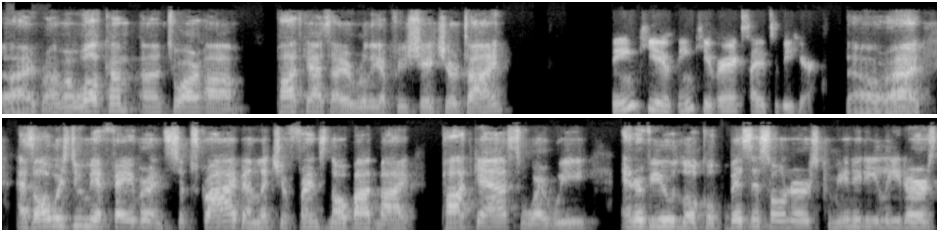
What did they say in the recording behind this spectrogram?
All right, Bronwyn, welcome uh, to our um, podcast. I really appreciate your time. Thank you. Thank you. Very excited to be here. All right. As always, do me a favor and subscribe and let your friends know about my podcast where we interview local business owners, community leaders,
